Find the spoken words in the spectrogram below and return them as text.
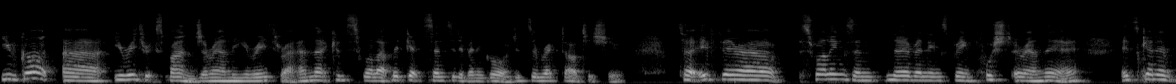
you've got uh, urethral sponge around the urethra, and that can swell up. It gets sensitive and engorge. It's erectile tissue. So if there are swellings and nerve endings being pushed around there, it's going to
